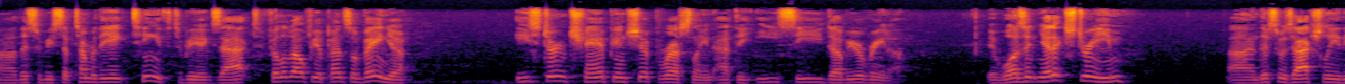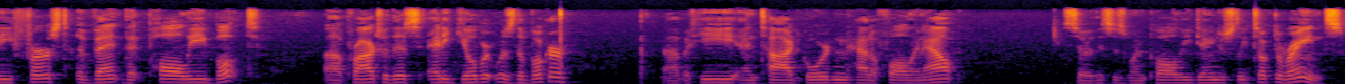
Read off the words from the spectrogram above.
Uh, this would be September the 18th to be exact. Philadelphia, Pennsylvania. Eastern Championship Wrestling at the ECW Arena. It wasn't yet Extreme, uh, and this was actually the first event that Paul Lee booked. Uh, prior to this, Eddie Gilbert was the booker, uh, but he and Todd Gordon had a falling out. So this is when Paul Lee dangerously took the reins.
